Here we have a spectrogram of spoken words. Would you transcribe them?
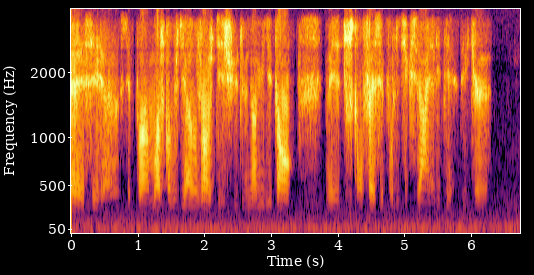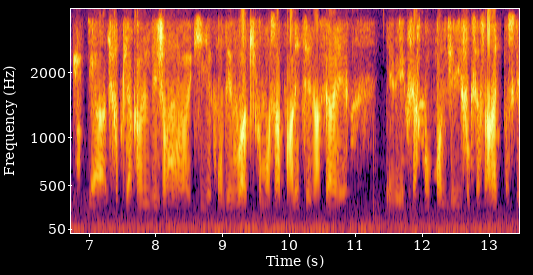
euh, c'est pas. Moi, comme je dis aux gens, je dis je suis devenu un militant, mais tout ce qu'on fait, c'est politique, c'est la réalité. Que il, y a, faut qu'il y a quand même des gens euh, qui, des voix, qui commencent à parler de ces affaires et, faire comprendre qu'il faut que ça s'arrête parce que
